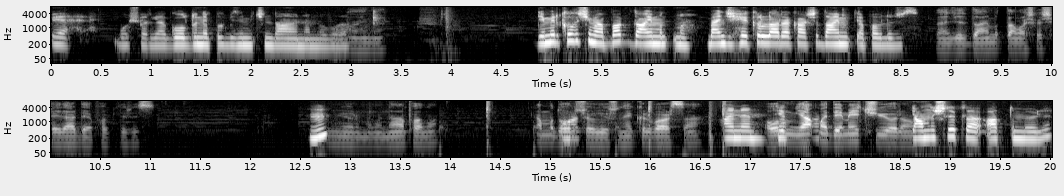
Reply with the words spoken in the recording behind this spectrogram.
Eh, boş ver ya. Golden Apple bizim için daha önemli Burak. Aynen. Demir kılıç mı yapmak, diamond mı? Bence hackerlara karşı diamond yapabiliriz. Bence de Diamond'dan başka şeyler de yapabiliriz. Hı? Bilmiyorum ama ne yapalım. Ama doğru Bak. söylüyorsun hacker varsa. Aynen. Oğlum Hack- yapma damage yiyorum. Yanlışlıkla attım böyle.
